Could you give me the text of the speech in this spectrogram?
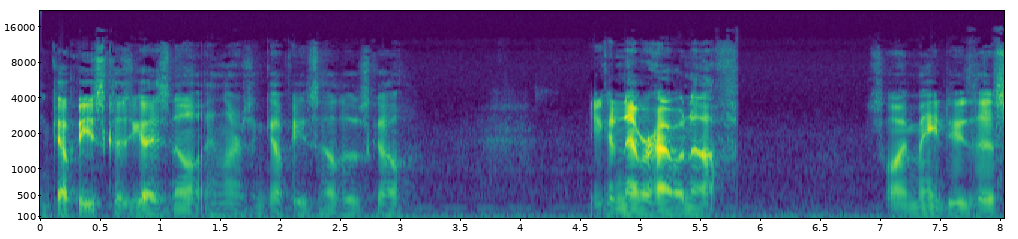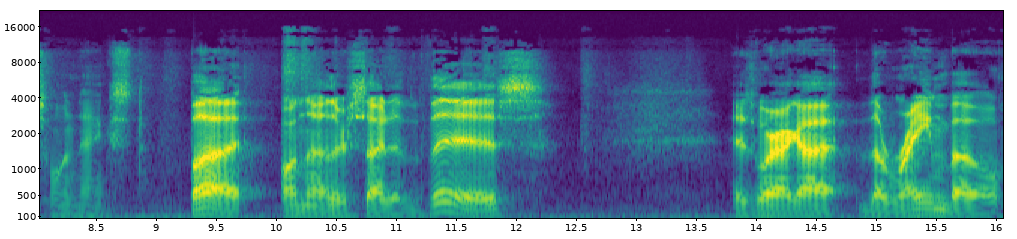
and guppies because you guys know endlers and guppies how those go. You can never have enough. So I may do this one next. But on the other side of this is where I got the rainbow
